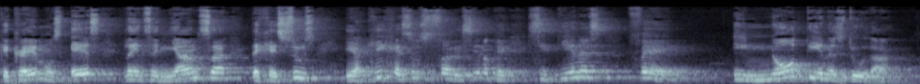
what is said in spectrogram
que creemos es la enseñanza de Jesús. Y aquí Jesús está diciendo que si tienes fe y no tienes duda,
